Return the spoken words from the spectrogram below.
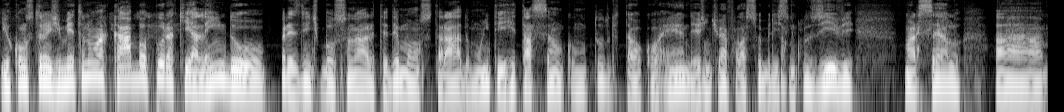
E o constrangimento não acaba por aqui. Além do presidente Bolsonaro ter demonstrado muita irritação com tudo que está ocorrendo, e a gente vai falar sobre isso, inclusive, Marcelo, uh,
